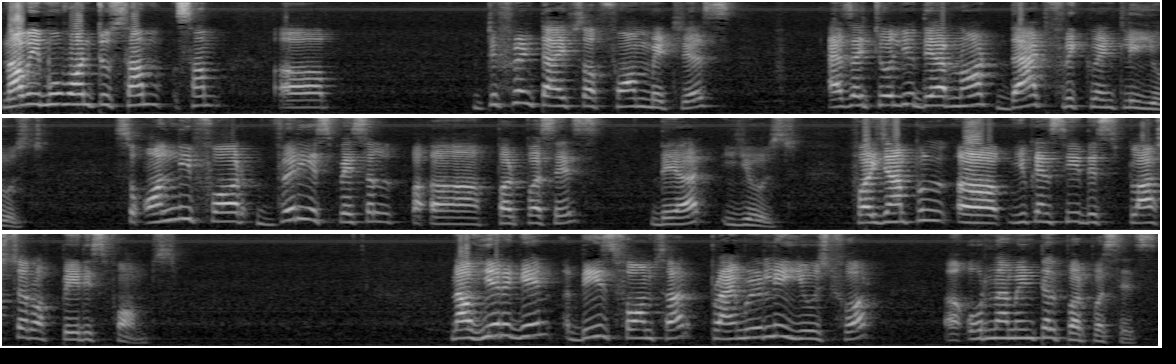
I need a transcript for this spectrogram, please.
Now, we move on to some some uh, different types of form materials as I told you they are not that frequently used. So, only for very special uh, purposes they are used. For example, uh, you can see this plaster of Paris forms. Now, here again these forms are primarily used for uh, ornamental purposes.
